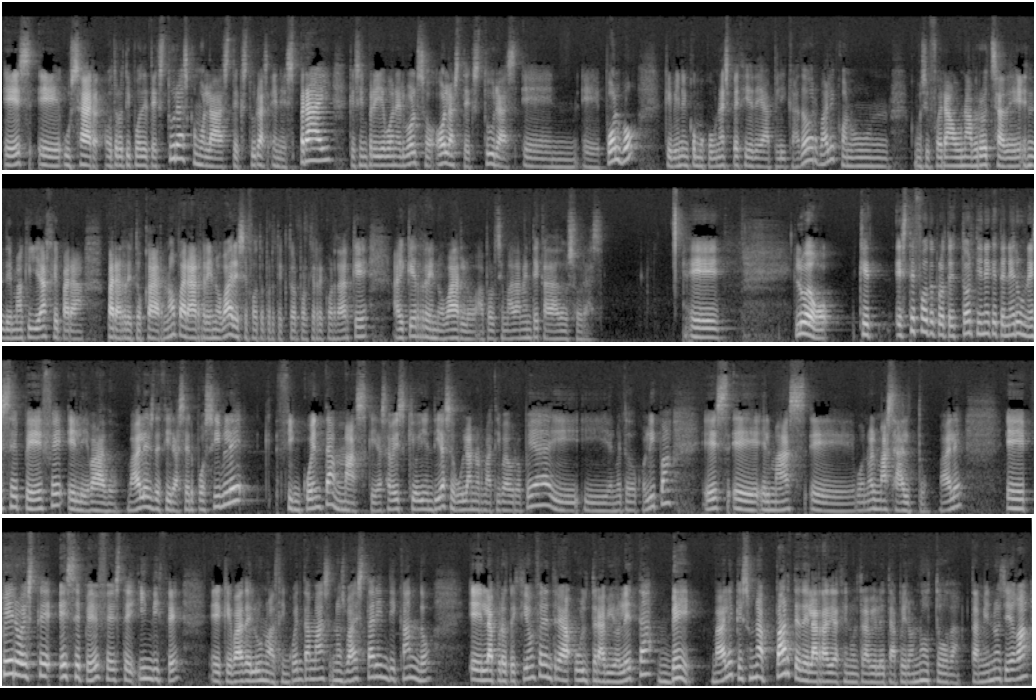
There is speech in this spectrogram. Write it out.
es eh, usar otro tipo de texturas como las texturas en spray que siempre llevo en el bolso o las texturas en eh, polvo que vienen como con una especie de aplicador, ¿vale? Con un, como si fuera una brocha de, maquillaje para, para, retocar, ¿no? Para renovar ese fotoprotector, porque recordar que hay que renovarlo aproximadamente cada dos horas. Eh, luego, que este fotoprotector tiene que tener un SPF elevado, ¿vale? Es decir, a ser posible 50 más, que ya sabéis que hoy en día, según la normativa europea y, el método Colipa, es eh, el, más, eh, bueno, el más alto, ¿vale? Eh, pero este SPF, este índice que va del 1 al 50 más, nos va a estar indicando la protección frente a ultravioleta B, ¿vale? Que es una parte de la radiación ultravioleta, pero no toda. También nos llega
